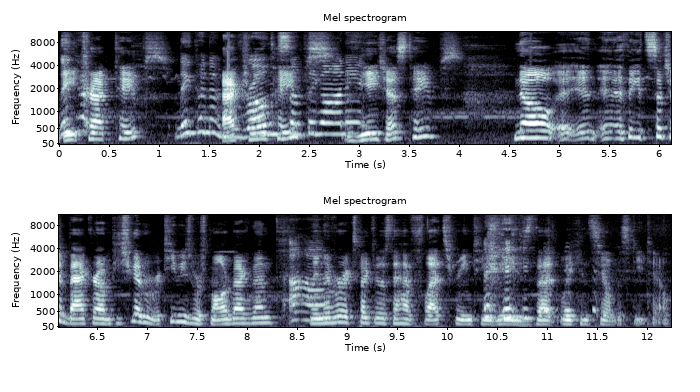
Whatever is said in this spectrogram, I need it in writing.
they eight could, track tapes, they couldn't have actual tapes, something on it. VHS tapes. No, I think it's such a background piece. You gotta remember, TVs were smaller back then. uh-huh. They never expected us to have flat screen TVs that we can see all this detail.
